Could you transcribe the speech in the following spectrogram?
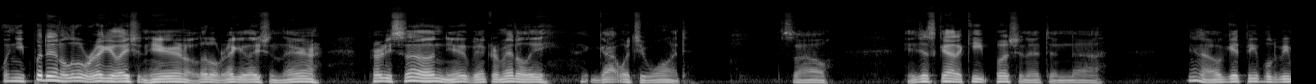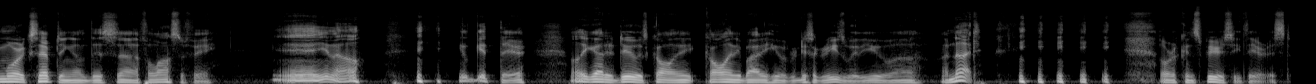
when you put in a little regulation here and a little regulation there, pretty soon you've incrementally got what you want. So you just got to keep pushing it and, uh, you know, get people to be more accepting of this uh, philosophy. Yeah, you know, you'll get there. All you got to do is call call anybody who disagrees with you uh, a nut or a conspiracy theorist.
